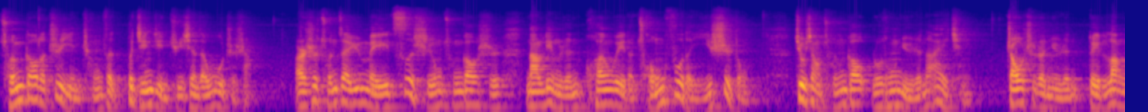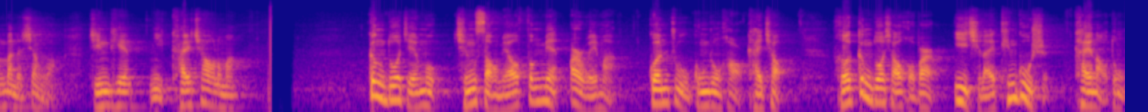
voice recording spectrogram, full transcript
唇膏的致瘾成分不仅仅局限在物质上，而是存在于每次使用唇膏时那令人宽慰的重复的仪式中。就像唇膏如同女人的爱情，昭示着女人对浪漫的向往。今天你开窍了吗？更多节目，请扫描封面二维码。关注公众号“开窍”，和更多小伙伴一起来听故事、开脑洞。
